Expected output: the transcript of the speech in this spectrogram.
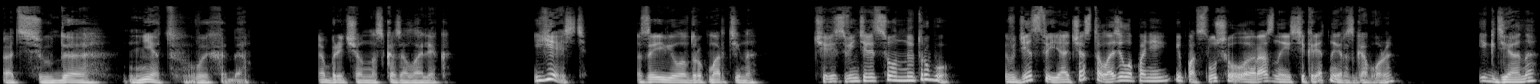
«Отсюда нет выхода», — обреченно сказал Олег. «Есть», заявила вдруг Мартина. «Через вентиляционную трубу. В детстве я часто лазила по ней и подслушивала разные секретные разговоры». «И где она?»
